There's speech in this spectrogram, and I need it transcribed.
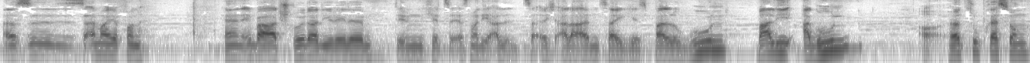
Also, das ist einmal hier von Herrn Eberhard Schröder die Rede, dem ich jetzt erstmal die alle, euch alle Alben zeige. Hier ist Balogun, Bali Agun, oh, Hörzupressung.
